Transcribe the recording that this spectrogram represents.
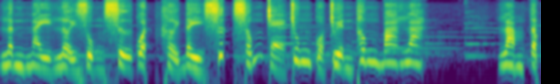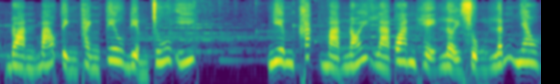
Lần này lợi dụng sự quật khởi đầy sức sống trẻ trung của truyền thông ba la, làm tập đoàn báo tỉnh thành tiêu điểm chú ý. Nghiêm khắc mà nói là quan hệ lợi dụng lẫn nhau.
